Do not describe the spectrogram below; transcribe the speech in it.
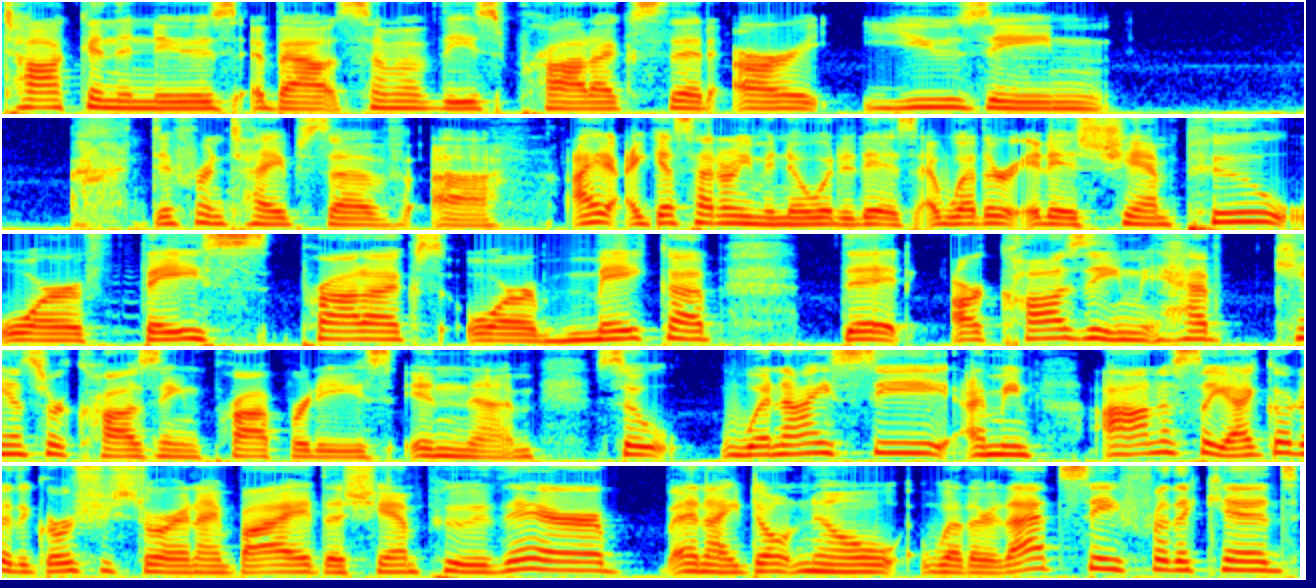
talk in the news about some of these products that are using different types of. Uh, I, I guess I don't even know what it is, whether it is shampoo or face products or makeup that are causing have cancer causing properties in them. So when I see, I mean, honestly, I go to the grocery store and I buy the shampoo there and I don't know whether that's safe for the kids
